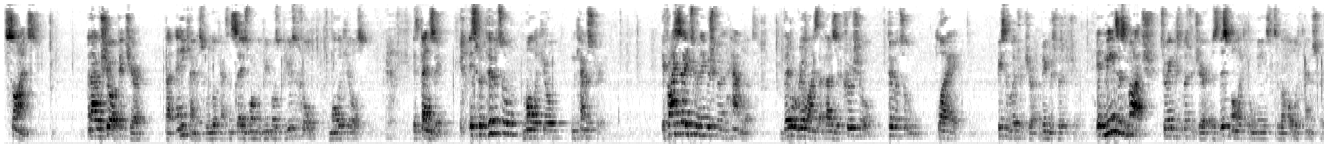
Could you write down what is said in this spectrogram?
science. And I will show a picture that any chemist will look at and say is one of the most beautiful molecules is benzene. It's the pivotal molecule in chemistry. If I say to an Englishman Hamlet, they will realize that that is a crucial, pivotal play, piece of literature, of English literature. It means as much to English literature as this molecule means to the whole of chemistry.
